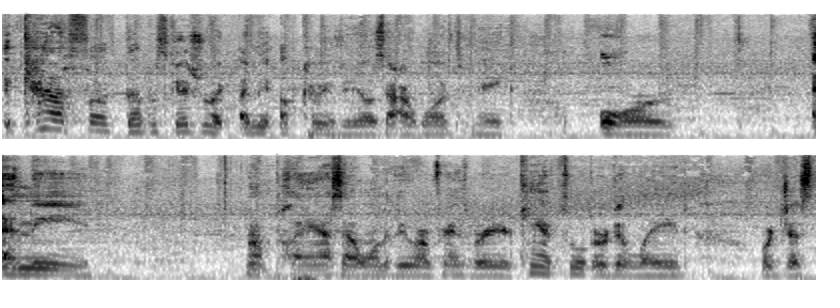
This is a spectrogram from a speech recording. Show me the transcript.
it kind of fucked up a schedule, like any upcoming videos that I wanted to make, or any um, plans that I wanted to do on plans were either canceled or delayed, or just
